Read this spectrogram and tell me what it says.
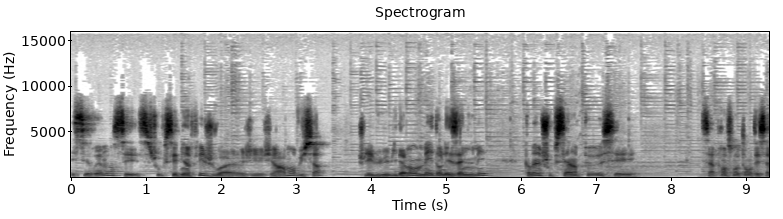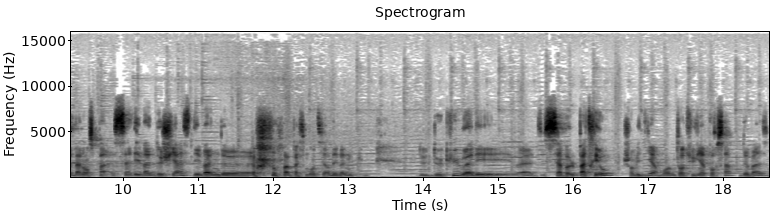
Et c'est vraiment, je trouve que c'est bien fait, j'ai, rarement vu ça, je l'ai vu évidemment, mais dans les animés, quand même, je trouve que c'est un peu, ça prend son temps et ça balance pas. Ça des vannes de chiasse, des vannes de. on va pas se mentir, des vannes de, de cul, ça vole pas très haut, j'ai envie de dire. Bon, en même temps, tu viens pour ça, de base.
